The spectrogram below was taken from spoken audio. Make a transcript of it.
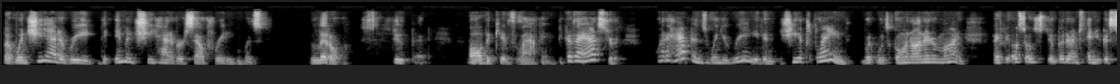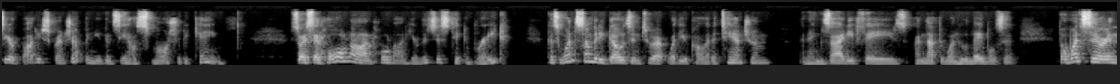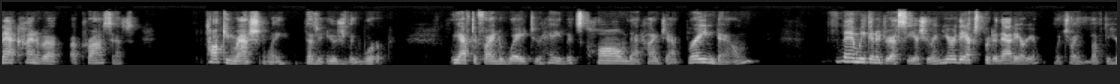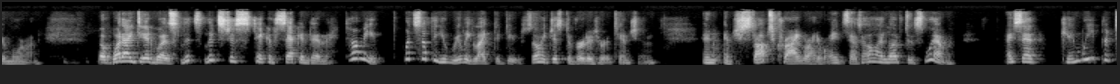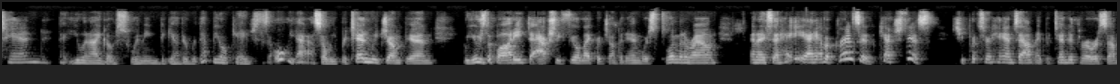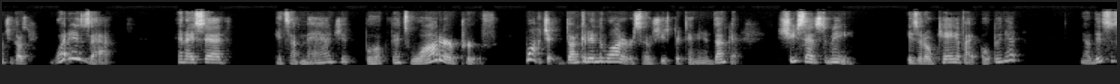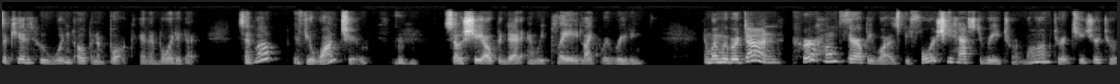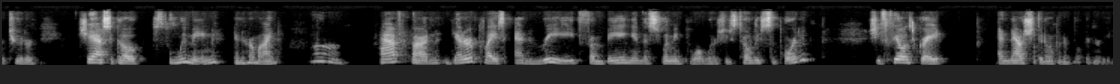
But when she had to read, the image she had of herself reading was little, stupid, all the hmm. kids laughing. Because I asked her, What happens when you read? And she explained what was going on in her mind. I feel so stupid. And you could see her body scrunch up and you can see how small she became. So I said, Hold on, hold on here. Let's just take a break. Because once somebody goes into a, whether you call it a tantrum, an anxiety phase. I'm not the one who labels it. But once they're in that kind of a, a process, talking rationally doesn't usually work. We have to find a way to, hey, let's calm that hijacked brain down. Then we can address the issue. And you're the expert in that area, which I'd love to hear more on. But what I did was let's let's just take a second and tell me what's something you really like to do. So I just diverted her attention. And, and she stops crying right away and says, Oh, I love to swim. I said, Can we pretend that you and I go swimming together? Would that be okay? She says, Oh, yeah. So we pretend we jump in. We use the body to actually feel like we're jumping in. We're swimming around. And I said, Hey, I have a present. Catch this. She puts her hands out and I pretend to throw her some. She goes, What is that? And I said, It's a magic book that's waterproof watch it, dunk it in the water. So she's pretending to dunk it. She says to me, Is it okay if I open it? Now, this is a kid who wouldn't open a book and avoided it. Said, Well, if you want to. Mm-hmm. So she opened it and we played like we're reading. And when we were done, her home therapy was before she has to read to her mom, to her teacher, to her tutor, she has to go swimming in her mind, oh. have fun, get her place, and read from being in the swimming pool where she's totally supported. She feels great. And now she can open a book and read.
